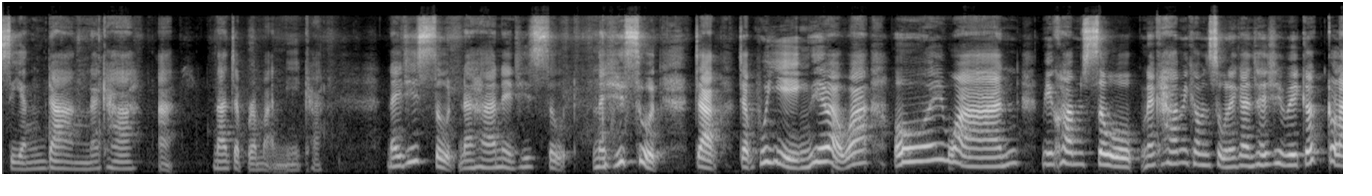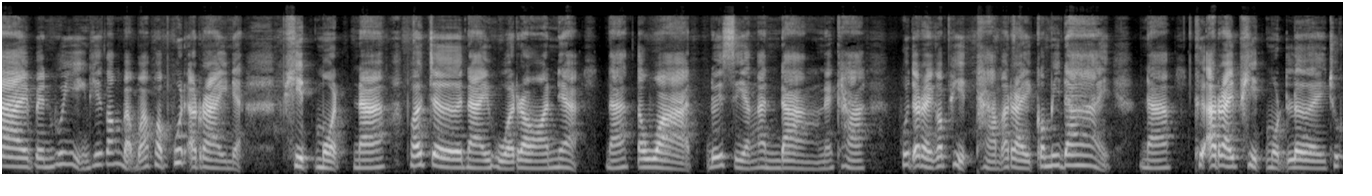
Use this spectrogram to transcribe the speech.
เสียงดังนะคะอะน่าจะประมาณนี้ค่ะ ในที่สุดนะคะในที่สุดในที่สุดจากจากผู้หญิงที่แบบว่า โอ้ยหวาน มีความสุขนะคะมีความสุขในการใช้ชีวิตก็กลายเป็นผู้หญิงที่ต้องแบบว่าพอพูดอะไรเนี่ยผิดหมดนะ เพราะเจอนายหัวร้อนเนี่ยนะตวาดด้วยเสียงอันดังนะคะ พูดอะไรก็ผิดถามอะไรก็ไม่ได้นะ คืออะไรผิดหมดเลยทุก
